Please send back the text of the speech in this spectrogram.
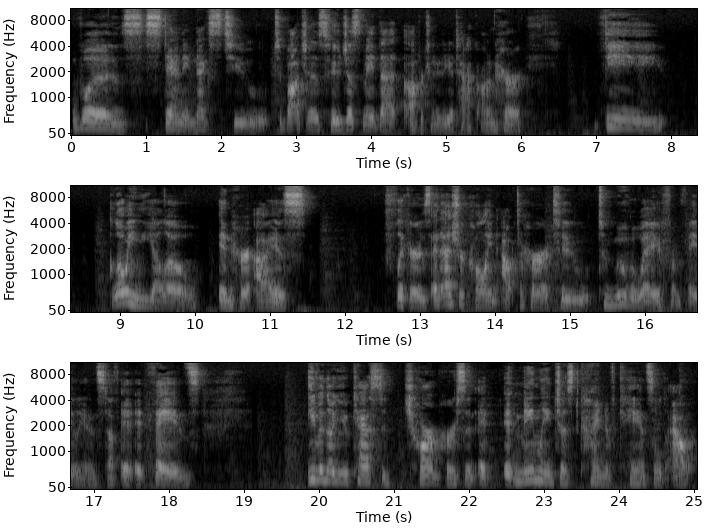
was standing next to to Botchus, who just made that opportunity attack on her, the glowing yellow in her eyes flickers, and as you're calling out to her to to move away from Phalion and stuff, it, it fades. Even though you cast a charm person, it it mainly just kind of canceled out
